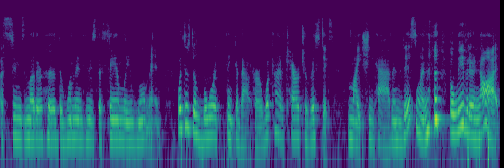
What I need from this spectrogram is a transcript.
assumes motherhood, the woman who's the family woman. What does the Lord think about her? What kind of characteristics might she have? And this one, believe it or not,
